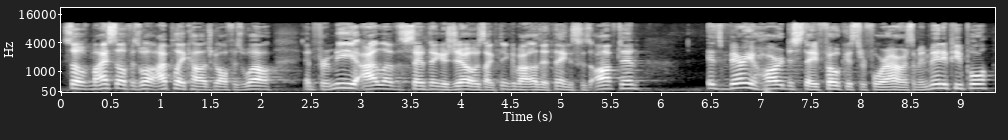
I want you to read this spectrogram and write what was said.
So myself as well, I play college golf as well, and for me, I love the same thing as Joe is like think about other things because often it's very hard to stay focused for four hours. I mean, many people,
